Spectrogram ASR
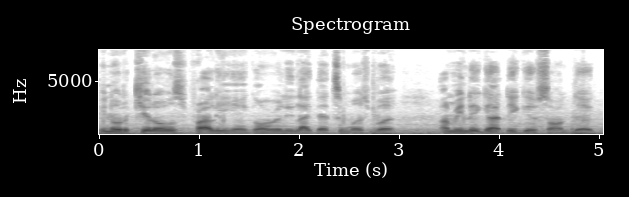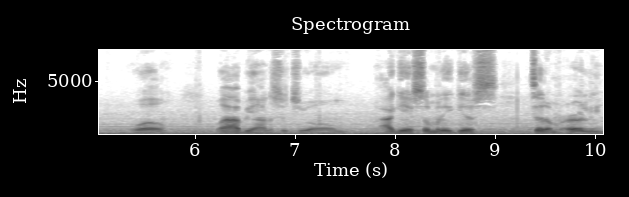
you know, the kiddos probably ain't gonna really like that too much. But I mean, they got their gifts on deck. Well, well, I'll be honest with you. Um, I gave some of the gifts to them early,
